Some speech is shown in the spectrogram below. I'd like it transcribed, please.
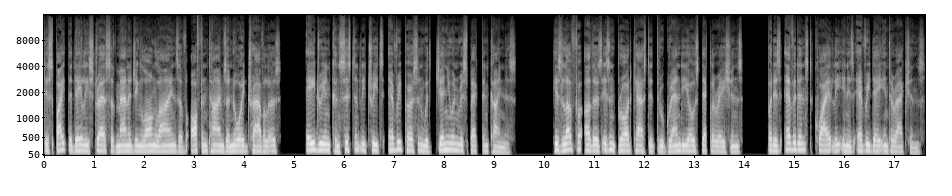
Despite the daily stress of managing long lines of oftentimes annoyed travelers, Adrian consistently treats every person with genuine respect and kindness. His love for others isn't broadcasted through grandiose declarations, but is evidenced quietly in his everyday interactions.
